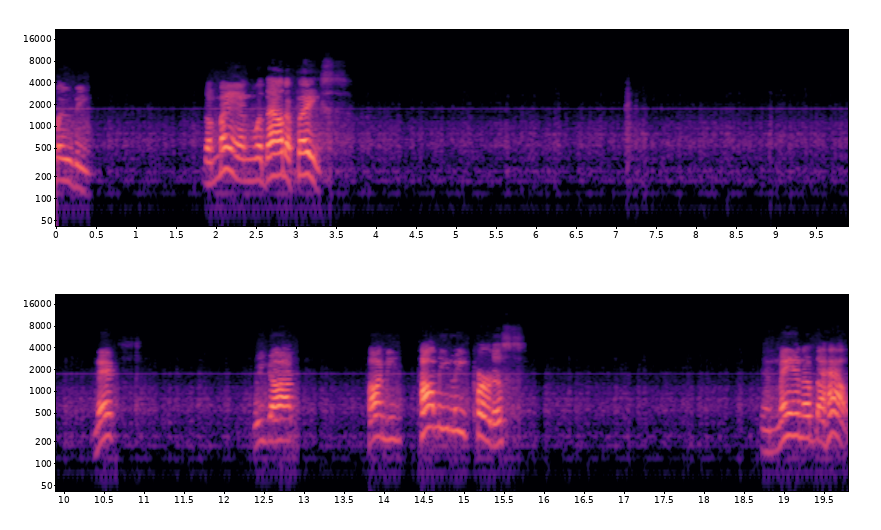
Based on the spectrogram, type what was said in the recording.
movie, The Man Without a Face. Next, we got Tommy, Tommy Lee Curtis and Man of the House.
